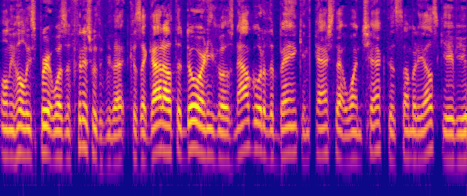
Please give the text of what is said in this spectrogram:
Only Holy Spirit wasn't finished with me that because I got out the door and he goes, now go to the bank and cash that one check that somebody else gave you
